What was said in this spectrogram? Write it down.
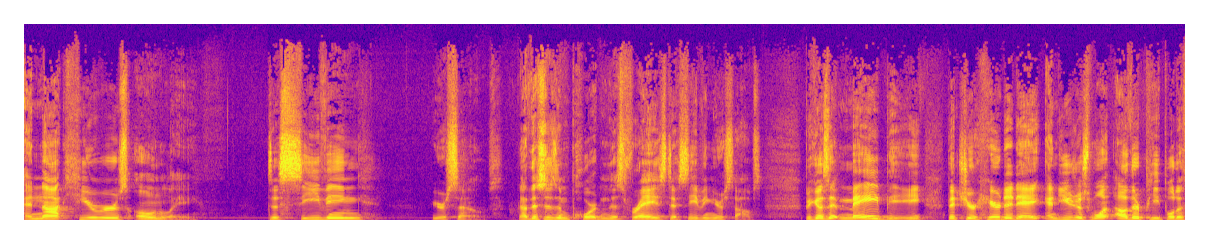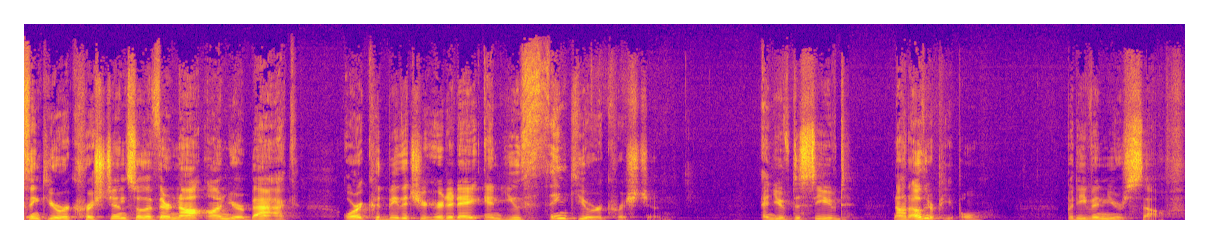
and not hearers only, deceiving yourselves. Now, this is important, this phrase, deceiving yourselves, because it may be that you're here today and you just want other people to think you're a Christian so that they're not on your back. Or it could be that you're here today and you think you're a Christian and you've deceived not other people, but even yourself.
